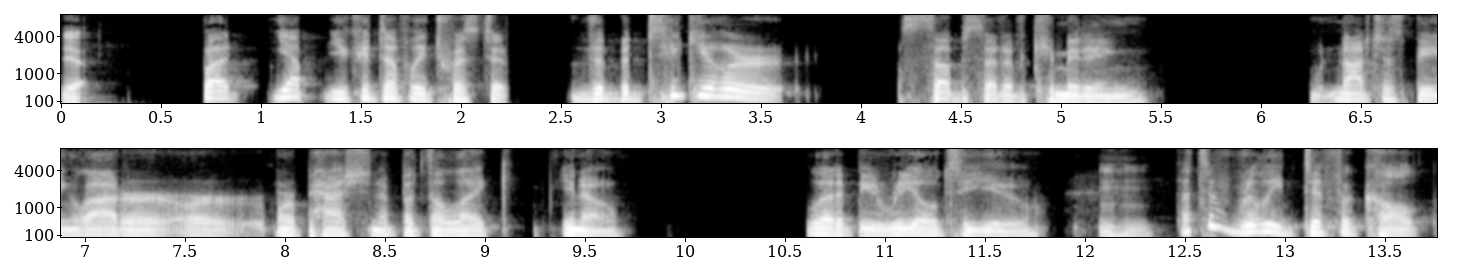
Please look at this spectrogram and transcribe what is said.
Yeah. but yep you could definitely twist it the particular subset of committing not just being louder or more passionate but the like you know let it be real to you Mhm. that's a really difficult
